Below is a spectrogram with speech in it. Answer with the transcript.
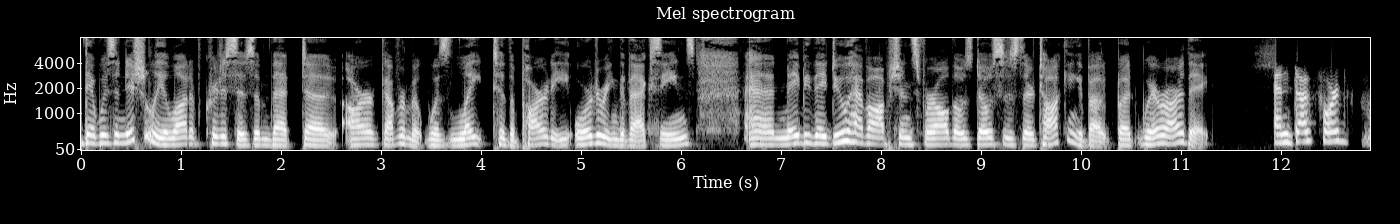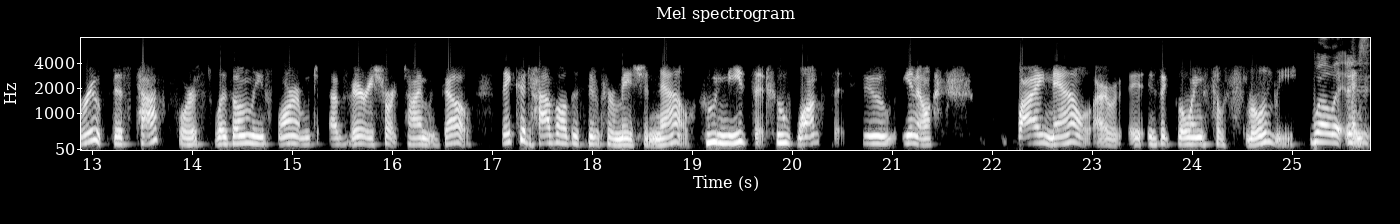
there was initially a lot of criticism that uh, our government was late to the party ordering the vaccines, and maybe they do have options for all those doses they're talking about, but where are they? And Doug Ford's group, this task force, was only formed a very short time ago. They could have all this information now. Who needs it? Who wants it? Who, you know, why now are, is it going so slowly? Well, it, and,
